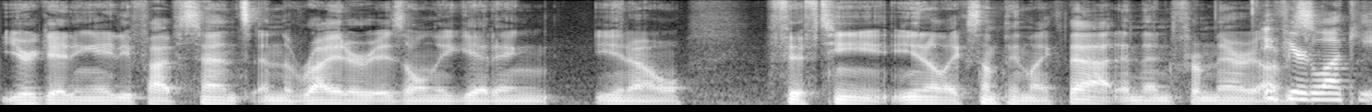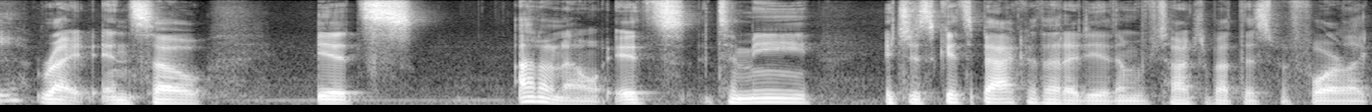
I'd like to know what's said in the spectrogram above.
you're getting 85 cents and the writer is only getting you know 15 you know like something like that and then from there If you're lucky. right and so it's i don't know it's to me it just gets back to that idea then we've talked about this before like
